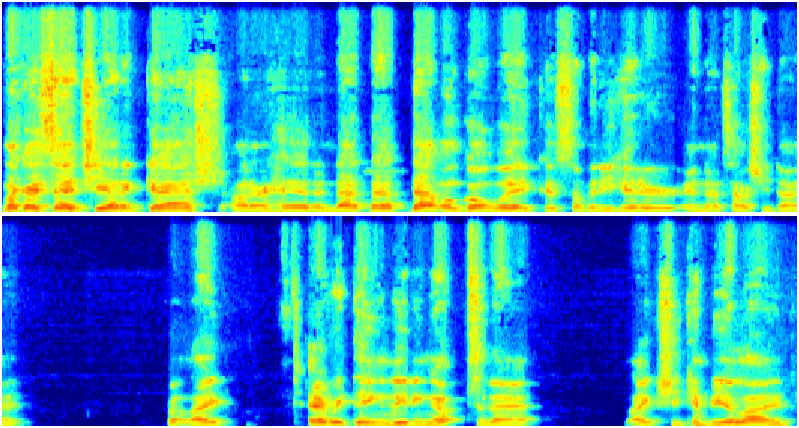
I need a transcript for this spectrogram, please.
like I said, she had a gash on her head, and that that that won't go away because somebody hit her, and that's how she died. But like everything leading up to that, like she can be alive,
